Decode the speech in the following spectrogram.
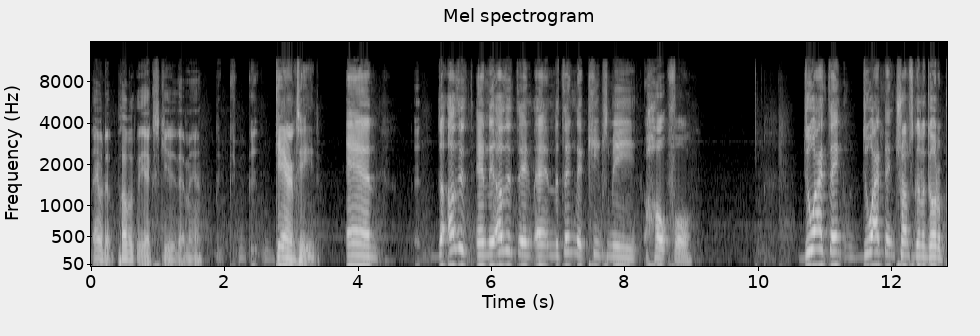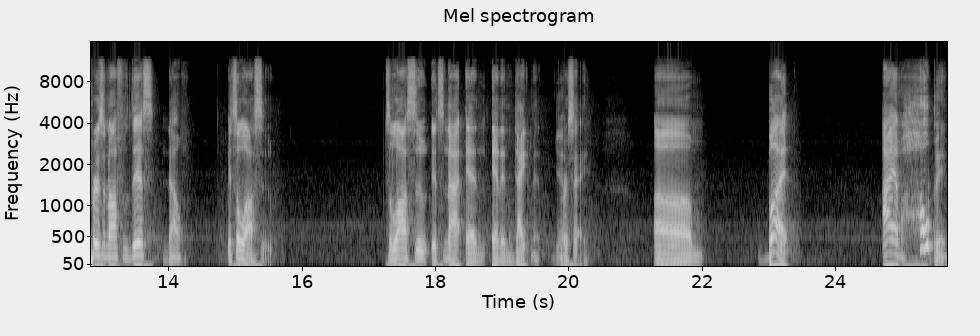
They would have publicly executed that man. guaranteed. And the other and the other thing and the thing that keeps me hopeful. Do I think do I think Trump's going to go to prison off of this? No. It's a lawsuit. It's a lawsuit. It's not an an indictment Yeah. per se. Um but I am hoping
